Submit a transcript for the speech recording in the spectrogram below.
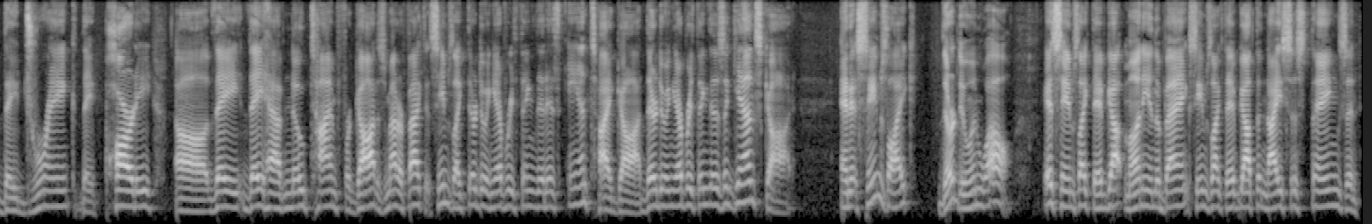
they drink, they party. Uh, they, they have no time for God. As a matter of fact, it seems like they're doing everything that is anti God, they're doing everything that is against God. And it seems like they're doing well. It seems like they've got money in the bank, seems like they've got the nicest things, and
